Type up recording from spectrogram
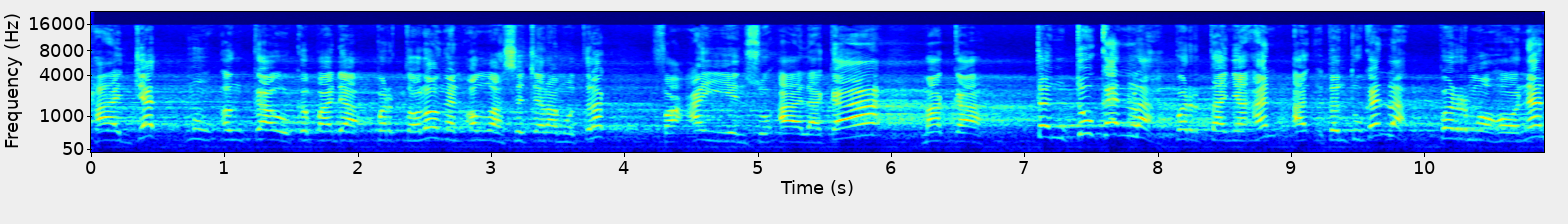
hajatmu engkau kepada pertolongan Allah secara mutlak fa'ayyin su'alaka maka tentukanlah pertanyaan tentukanlah permohonan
